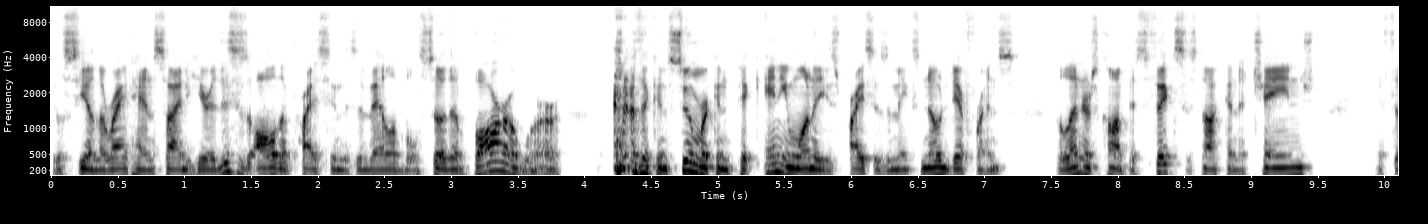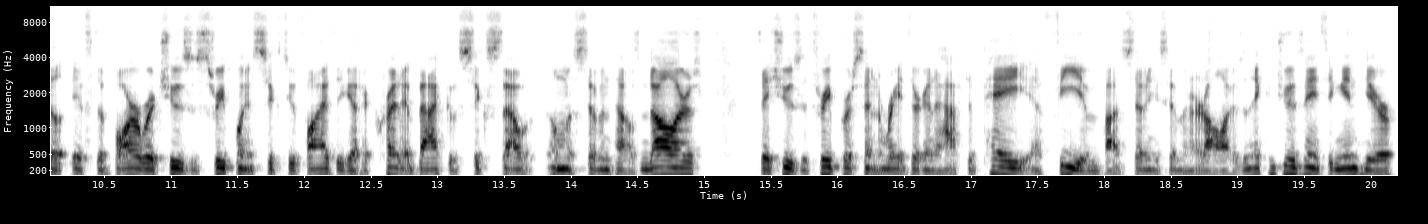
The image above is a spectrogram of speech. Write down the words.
You'll see on the right hand side here, this is all the pricing that's available. So the borrower, the consumer can pick any one of these prices. It makes no difference. The lender's comp is fixed, it's not going to change. If the if the borrower chooses 3.625, they get a credit back of six almost seven thousand dollars. If they choose a three percent rate, they're going to have to pay a fee of about seventy seven hundred dollars, and they can choose anything in here.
